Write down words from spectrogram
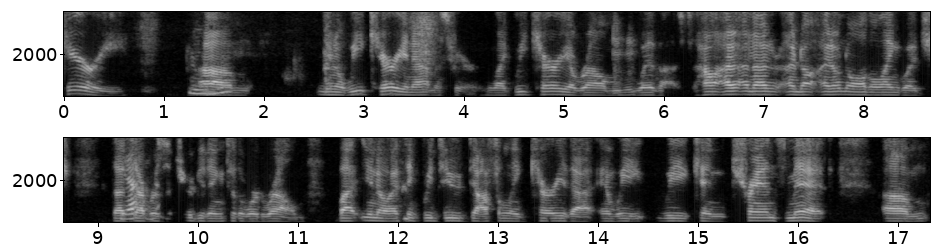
carry Mhm. um you know we carry an atmosphere like we carry a realm Mhm. with us how I, and I, I don't i don't know all the language that Yeah. deborah's attributing to the word realm but you know i think we do definitely carry that and we we can transmit um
